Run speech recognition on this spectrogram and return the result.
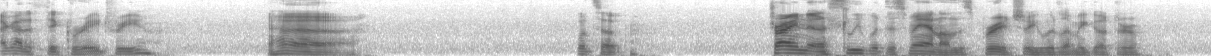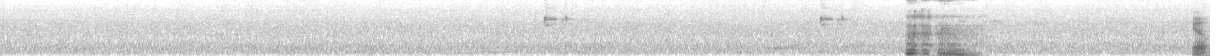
I got a thick raid for you. Ah. What's up? Trying to sleep with this man on this bridge so he would let me go through. yep.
